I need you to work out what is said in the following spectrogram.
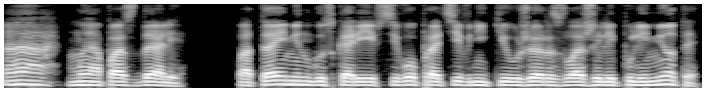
А, мы опоздали. По таймингу, скорее всего, противники уже разложили пулеметы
